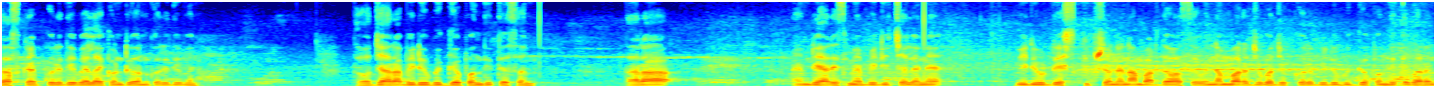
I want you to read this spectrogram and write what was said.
সাবস্ক্রাইব করে দিয়ে বেল আইকনটি অন করে দিবেন। তো যারা ভিডিও বিজ্ঞাপন দিতে চান, তারা এমডি হারিস মিয়া বিডি চ্যানেলে ভিডিও ডেসক্রিপশনে নাম্বার দেওয়া আছে, ওই নাম্বারে যোগাযোগ করে ভিডিও বিজ্ঞাপন দিতে পারেন।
